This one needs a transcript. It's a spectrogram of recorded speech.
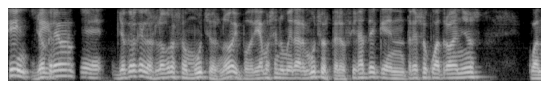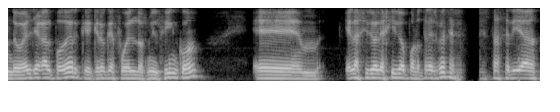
Sí, yo creo que yo creo que los logros son muchos, ¿no? Y podríamos enumerar muchos, pero fíjate que en tres o cuatro años, cuando él llega al poder, que creo que fue el 2005, eh, él ha sido elegido por tres veces. Esta sería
